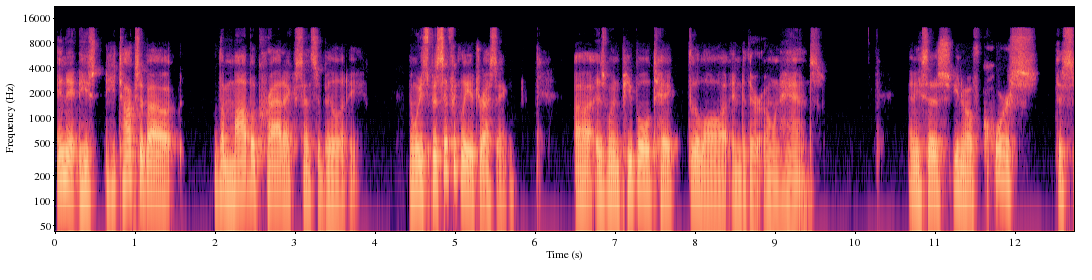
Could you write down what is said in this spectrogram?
in it, he's, he talks about the mobocratic sensibility. And what he's specifically addressing uh, is when people take the law into their own hands. And he says, you know, of course, this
